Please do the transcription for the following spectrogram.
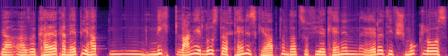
Ja, also Kaya Kanepi hat nicht lange Lust auf Tennis gehabt und hat Sophia Kennen relativ schmucklos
